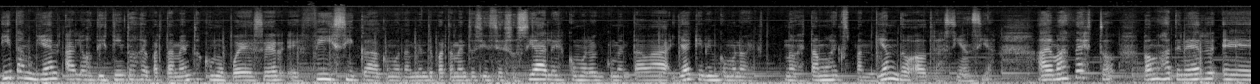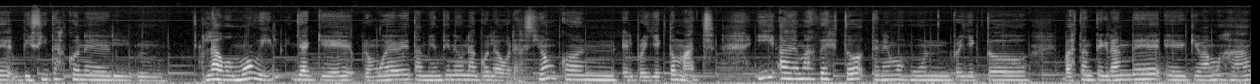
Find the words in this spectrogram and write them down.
y también a los distintos departamentos como puede ser física, como también departamento de ciencias sociales, como lo que comentaba Jacqueline, como nos, nos estamos expandiendo a otras ciencias. Además de esto, vamos a tener visitas con el Labo Móvil, ya que promueve, también tiene una colaboración con el proyecto Match. Y además de esto, tenemos un proyecto bastante grande eh, que vamos a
